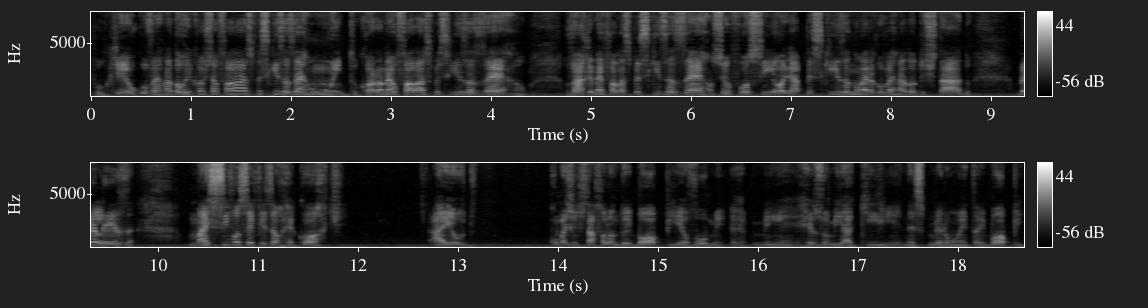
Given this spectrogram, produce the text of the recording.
Porque o governador Rui Costa fala "Ah, as pesquisas erram muito. Coronel fala as pesquisas erram. Wagner fala as pesquisas erram. Se eu fosse olhar a pesquisa, não era governador do estado. Beleza. Mas se você fizer o recorte, aí eu, como a gente está falando do Ibope, eu vou me, me resumir aqui nesse primeiro momento a Ibope.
